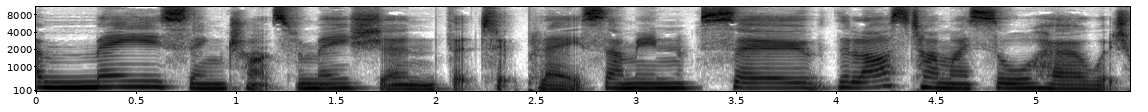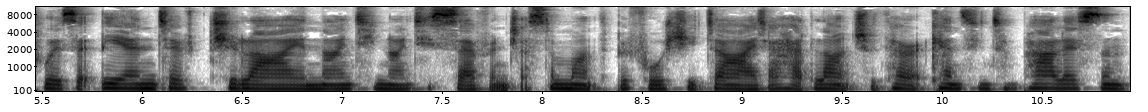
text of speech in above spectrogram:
amazing transformation that took place. I mean, so the last time I saw her, which was at the end of July in 1997, just a month before she died, I had lunch with her at Kensington Palace and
